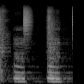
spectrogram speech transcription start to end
Mm-hmm.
